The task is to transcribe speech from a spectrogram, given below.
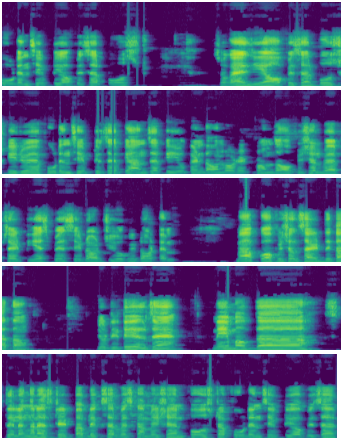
food and safety officer post so guys ये ऑफिसर पोस्ट की जो है फ़ूड एंड सेफ्टी सर के answer key you can download it from the official website in मैं आपको ऑफिशियल साइट दिखाता हूँ, जो डिटेल्स हैं name of the Telangana state public service commission post of food and safety officer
